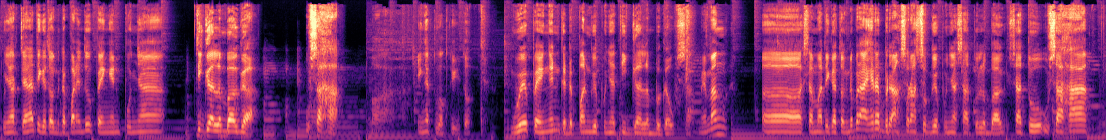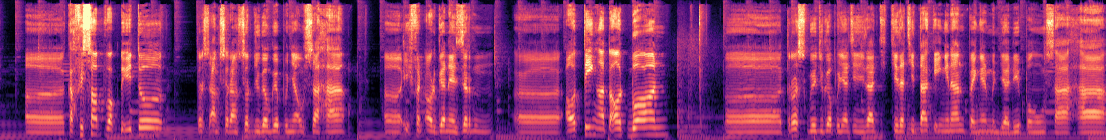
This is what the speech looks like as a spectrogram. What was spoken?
punya rencana tiga tahun ke depan itu pengen punya tiga lembaga usaha. Wah, ingat waktu itu. Gue pengen ke depan gue punya tiga lembaga usaha. Memang uh, selama tiga tahun ke depan akhirnya berangsur-angsur gue punya satu lembaga, satu usaha uh, coffee shop waktu itu. Terus angsur-angsur juga gue punya usaha uh, event organizer uh, outing atau outbound Uh, terus gue juga punya cita-cita keinginan pengen menjadi pengusaha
